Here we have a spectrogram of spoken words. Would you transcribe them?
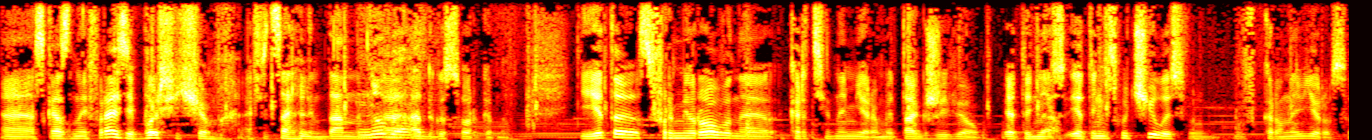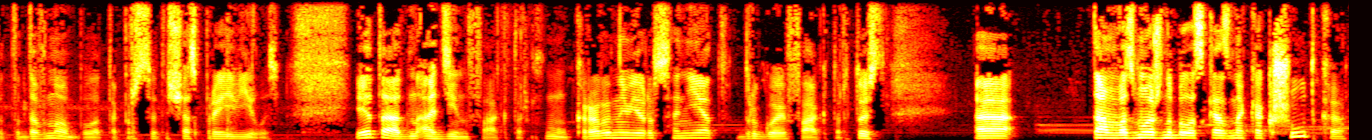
э, сказанной фразе больше, чем официальным данным ну, да. от госорганов. И это сформированная картина мира. Мы так живем. Это, да. не, это не случилось в, в коронавирус. Это давно было так. Просто это сейчас проявилось. И это од, один фактор. Ну, коронавируса нет, другой фактор. То есть э, там, возможно, было сказано как шутка,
